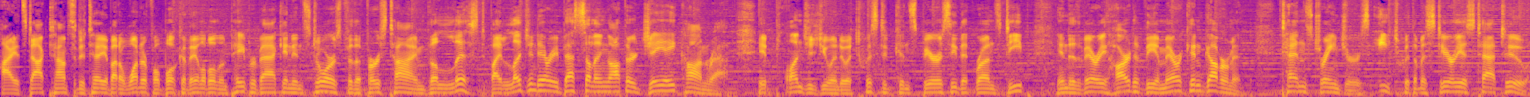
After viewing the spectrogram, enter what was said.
Hi, it's Doc Thompson to tell you about a wonderful book available in paperback and in stores for the first time The List by legendary best-selling author J.A. Konrath. It plunges you into a twisted conspiracy that runs deep into the very heart of the American government. Ten strangers, each with a mysterious tattoo,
